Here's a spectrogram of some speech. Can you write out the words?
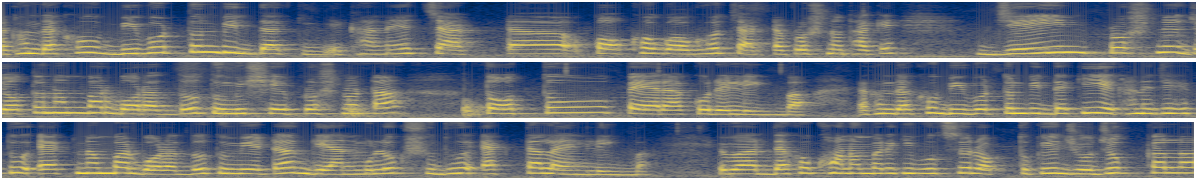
এখন দেখো বিবর্তন বিদ্যা কি? এখানে চারটা ক, খ, গ, ঘ, চারটা প্রশ্ন থাকে। যেই প্রশ্নে যত নাম্বার বরাদ্দ, তুমি সেই প্রশ্নটা তত প্যারা করে লিখবা। এখন দেখো বিবর্তন বিদ্যা কি? এখানে যেহেতু এক নাম্বার বরাদ্দ, তুমি এটা জ্ঞানমূলক শুধু একটা লাইন লিখবা। এবার দেখো খ নাম্বারে কি বলছে? রক্তকে যোজক কালা,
